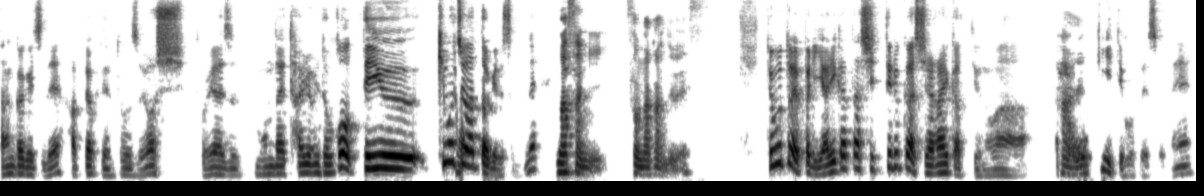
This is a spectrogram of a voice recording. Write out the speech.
3ヶ月で800点取るぞ、よし、とりあえず問題大量に解こうっていう気持ちはあったわけですもんね。まさにそんな感じです。ということはやっぱりやり方知ってるか知らないかっていうのは、やっぱはい大きいっていうことですよね。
